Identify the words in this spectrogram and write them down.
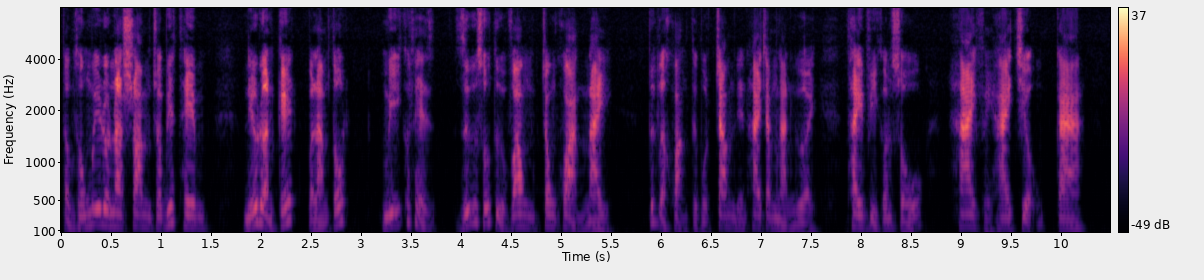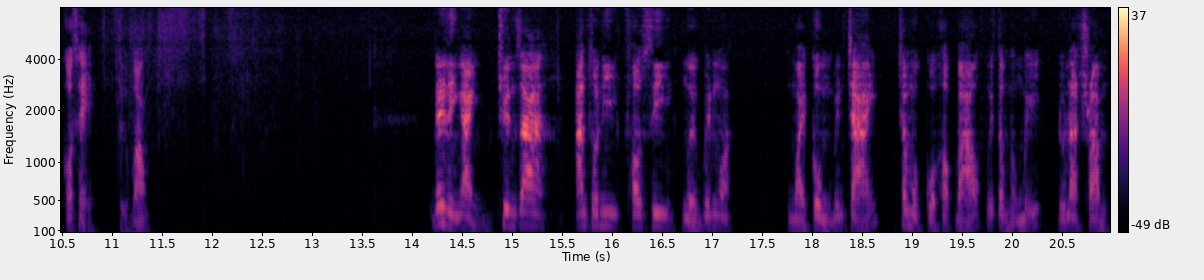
Tổng thống Mỹ Donald Trump cho biết thêm nếu đoàn kết và làm tốt, Mỹ có thể giữ số tử vong trong khoảng này, tức là khoảng từ 100 đến 200 ngàn người, thay vì con số 2,2 triệu ca có thể tử vong. Đây là hình ảnh chuyên gia Anthony Fauci, người bên ngoài, ngoài cùng bên trái, trong một cuộc họp báo với Tổng thống Mỹ Donald Trump.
